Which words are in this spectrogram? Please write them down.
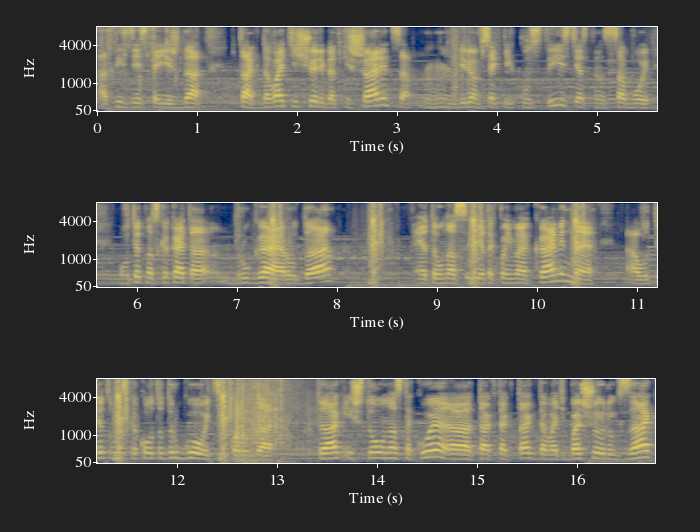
А ты здесь стоишь, да. Так, давайте еще, ребятки, шариться. Берем всякие кусты, естественно, с собой. Вот это у нас какая-то другая руда. Это у нас, я так понимаю, каменная, а вот это у нас какого-то другого типа руда. Так, и что у нас такое? А, так, так, так, давайте большой рюкзак.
